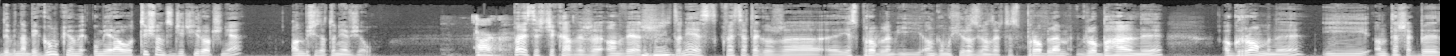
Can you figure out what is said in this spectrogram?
Gdyby na biegunkę umierało tysiąc dzieci rocznie, on by się za to nie wziął. Tak. To jest też ciekawe, że on, wiesz, mhm. to nie jest kwestia tego, że jest problem i on go musi rozwiązać. To jest problem globalny, ogromny i on też jakby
